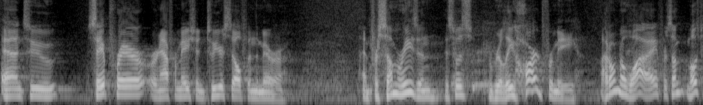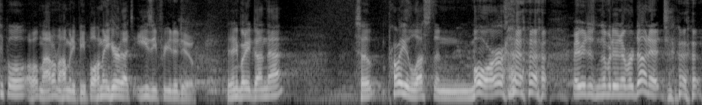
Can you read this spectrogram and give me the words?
and to say a prayer or an affirmation to yourself in the mirror. And for some reason, this was really hard for me. I don't know why. For some, most people, well, I don't know how many people, how many here that's easy for you to do? Has anybody done that? So probably less than more. Maybe just nobody had ever done it.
